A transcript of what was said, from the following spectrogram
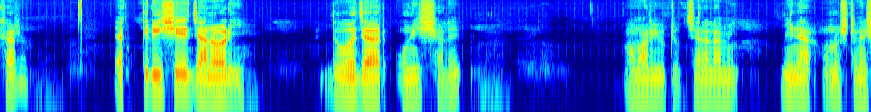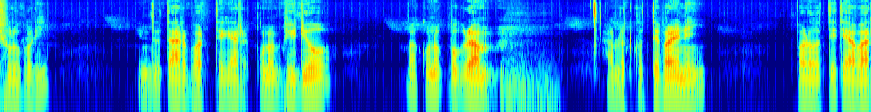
নমস্কার একত্রিশে জানুয়ারি দু হাজার উনিশ সালে আমার ইউটিউব চ্যানেল আমি বিনা অনুষ্ঠানে শুরু করি। কিন্তু তারপর থেকে আর কোনো ভিডিও বা কোনো প্রোগ্রাম আপলোড করতে পারিনি পরবর্তীতে আবার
